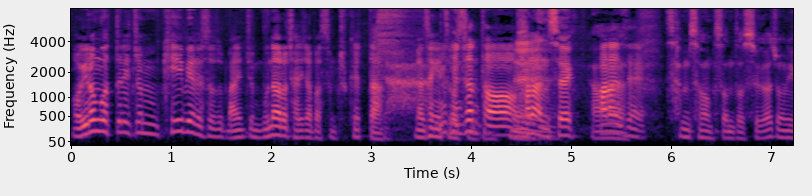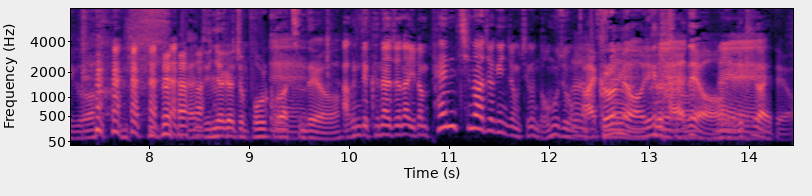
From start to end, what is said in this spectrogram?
어, 이런 것들이 좀 KBL에서도 많이 좀 문화로 자리 잡았으면 좋겠다라는 생각이 들었습니다. 괜찮다. 네. 파란색. 아, 파란색. 삼성 썬더스가 좀 이거 눈여겨 좀 볼것 네. 같은데요. 아, 근데 그나저나 이런 팬 친화적인 정책은 너무 좋은 네. 것 아, 같아요. 그러면 네, 이렇게 그렇죠. 가야 돼요. 네. 이렇게 가야 돼요.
